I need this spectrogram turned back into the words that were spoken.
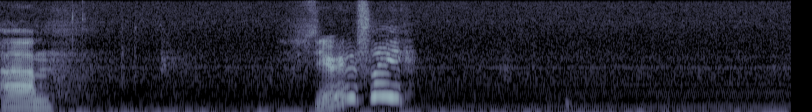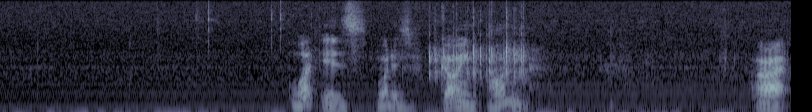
Um, seriously? What is what is going on? Alright.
